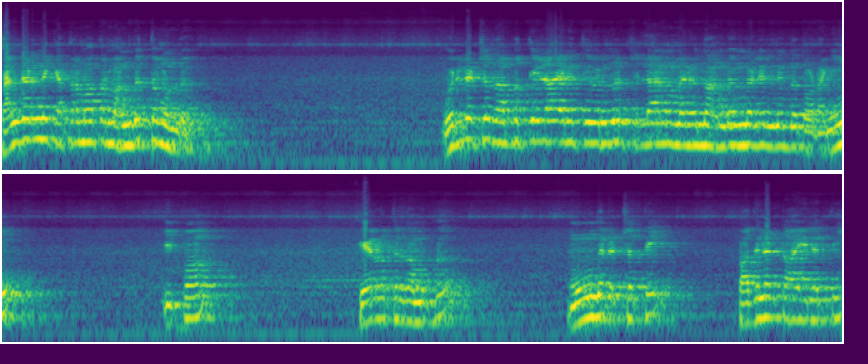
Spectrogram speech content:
സംഘടനയ്ക്ക് എത്രമാത്രം അംഗത്വമുണ്ട്? ഒരു ലക്ഷത്തി നാൽപ്പത്തി ഏഴായിരത്തി ഒരുന്നൂറ്റി വരുന്ന അംഗങ്ങളിൽ നിന്ന് തുടങ്ങി. ഇപ്പം കേരളത്തിൽ നമുക്ക് മൂന്ന് ലക്ഷത്തി പതിനെട്ടായിരത്തി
